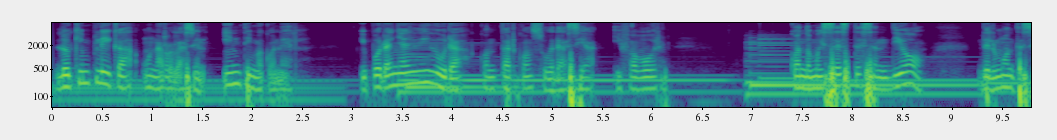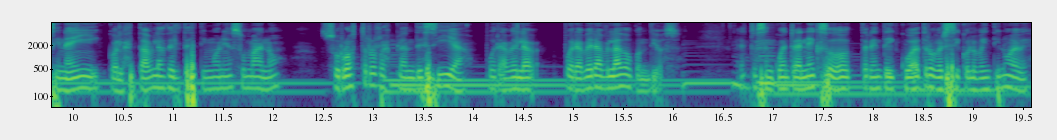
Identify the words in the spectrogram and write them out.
lo que implica una relación íntima con Él y por añadidura contar con su gracia y favor. Cuando Moisés descendió del monte Sinaí con las tablas del testimonio en su mano, su rostro resplandecía por haber, hablado con Dios. Esto se encuentra en Éxodo 34, versículo 29.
